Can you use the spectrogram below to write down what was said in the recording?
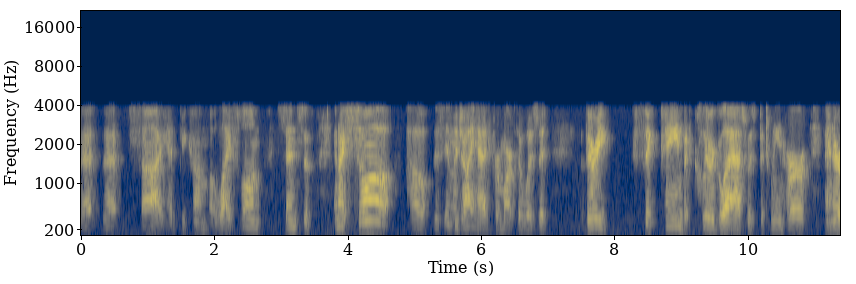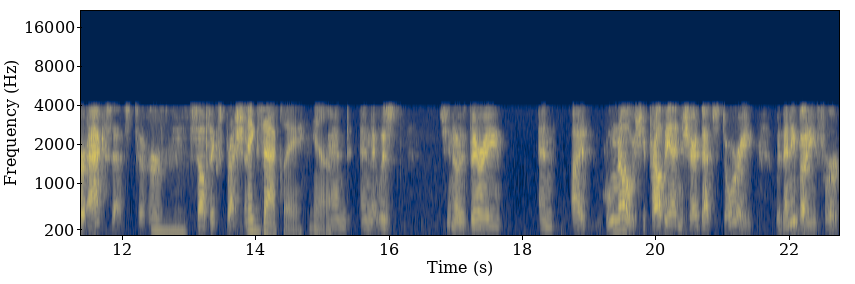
that that sigh had become a lifelong sense of, and I saw how this image I had for Martha was that very thick pane but clear glass was between her and her access to her Mhm. self-expression, Exactly. Yeah. and and it was, you know, very, and I who knows, she probably hadn't shared that story with anybody for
